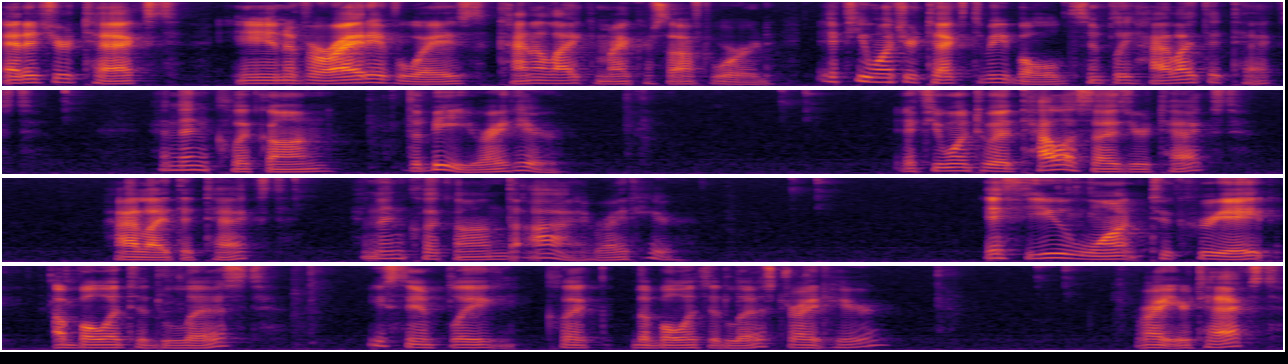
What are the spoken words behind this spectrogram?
edit your text in a variety of ways, kind of like Microsoft Word. If you want your text to be bold, simply highlight the text and then click on the B right here. If you want to italicize your text, highlight the text, and then click on the I right here. If you want to create a bulleted list, you simply click the bulleted list right here, write your text,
